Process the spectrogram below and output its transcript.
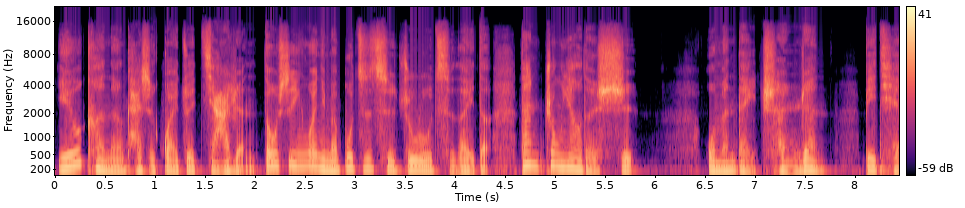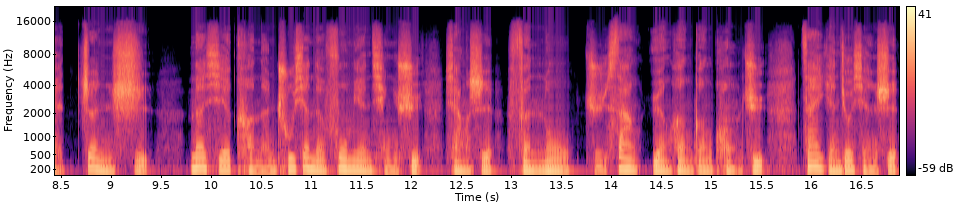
也有可能开始怪罪家人，都是因为你们不支持，诸如此类的。但重要的是，我们得承认，并且正视。那些可能出现的负面情绪，像是愤怒、沮丧、怨恨跟恐惧，在研究显示，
